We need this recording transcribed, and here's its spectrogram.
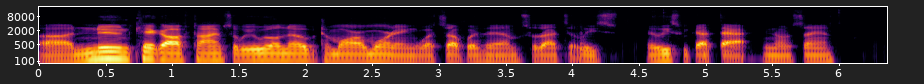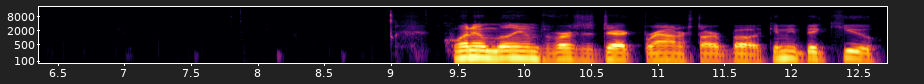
Uh, noon kickoff time, so we will know tomorrow morning what's up with him. So that's at least at least we got that. You know what I'm saying? Quinnen Williams versus Derek Brown or start both. Give me Big Q.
